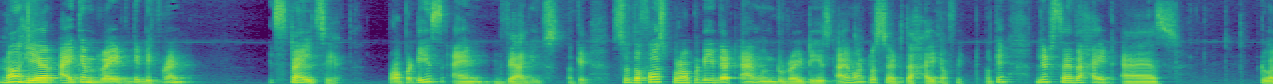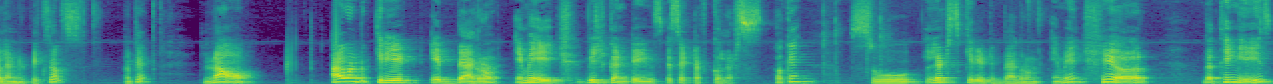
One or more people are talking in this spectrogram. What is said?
Now here i can write the different styles here properties and values. Okay? So the first property that i'm going to write is i want to set the height of it. Okay? Let's set the height as 1200 pixels. Okay? Now I want to create a background image which contains a set of colors. Okay, so let's create a background image here. The thing is,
